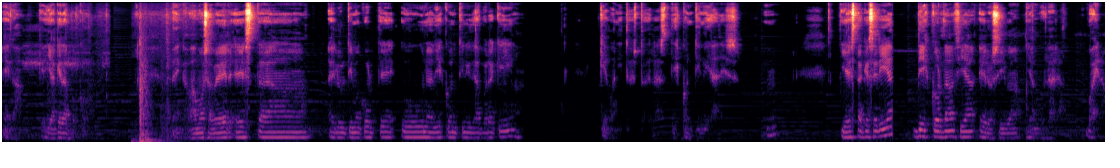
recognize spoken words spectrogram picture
Venga, que ya queda poco. Venga, vamos a ver esta, el último corte, una discontinuidad por aquí. Qué bonito esto de las discontinuidades. ¿Mm? ¿Y esta qué sería? Discordancia erosiva y angular. Bueno,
